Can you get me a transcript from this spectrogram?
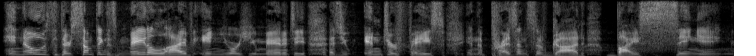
He knows that there's something that's made alive in your humanity as you interface in the presence of God by singing.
